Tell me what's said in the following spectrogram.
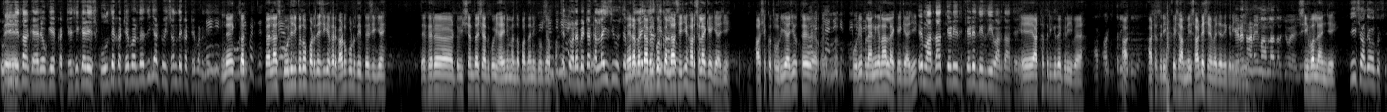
ਤੁਸੀਂ ਜਿੱਦਾਂ ਕਹਿ ਰਹੇ ਹੋ ਕਿ ਇਹ ਇਕੱਠੇ ਸੀ ਕਿਹੜੇ ਸਕੂਲ ਤੇ ਇਕੱਠੇ ਪੜ੍ਹਦੇ ਸੀ ਜਾਂ ਟਿਊਸ਼ਨ ਤੇ ਇਕੱਠੇ ਪੜ੍ਹਦੇ ਸੀ? ਨਹੀਂ ਕਦ- ਪਹਿਲਾਂ ਸਕੂਲ ਵਿੱਚ ਕਦੋਂ ਪੜ੍ਹਦੇ ਸੀਗੇ ਫਿਰ ਕੱਢ ਕੁੱਟ ਦਿੱਤੇ ਸੀਗੇ। ਤੇ ਫਿਰ ਟਿਊਸ਼ਨ ਦਾ ਸ਼ਾਇਦ ਕੋਈ ਹੈ ਹੀ ਨਹੀਂ ਮੈਨੂੰ ਤਾਂ ਪਤਾ ਨਹੀਂ ਕਿਉਂਕਿ ਆਪਾਂ ਇਹ ਤੁਹਾਡਾ ਬੇਟਾ ਇਕੱਲਾ ਹੀ ਸੀ ਉਸ ਤੇ ਮੇਰਾ ਬੇਟਾ ਬਿਲਕੁਲ ਕੱਲਾ ਸੀ ਜੀ ਹਰਸ਼ ਲੈ ਕੇ ਗਿਆ ਜੀ। ਹਰਸ਼ ਕਥੂਰੀਆ ਜੀ ਉੱਥੇ ਪੂਰੀ ਪਲੈਨਿੰਗ ਨਾਲ ਲੈ ਕੇ ਗਿਆ ਜੀ। ਇਹ ਵਾਰਦਾਤ ਕਿਹੜੀ ਕਿਹੜੇ ਦਿਨ ਦੀ ਵਾਰਦਾਤ ਹੈ? ਇਹ 8 ਤਰੀਕ ਦੇ ਕਰੀਬ ਹੈ। 8 ਤਰੀਕ 8 ਤਰੀਕ ਸ਼ਾਮੀ 6:30 ਵਜੇ ਦੇ ਕਰੀਬ ਕਿਹੜੇ ਜੀ। ਥਾਣੇ ਮਾਮਲਾ ਦਰਜ ਹੋਇਆ ਜੀ? ਸਿਵਲ ਲਾਈਨ ਜੀ। ਕੀ ਚਾਹੁੰਦੇ ਹੋ ਤੁਸੀਂ?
